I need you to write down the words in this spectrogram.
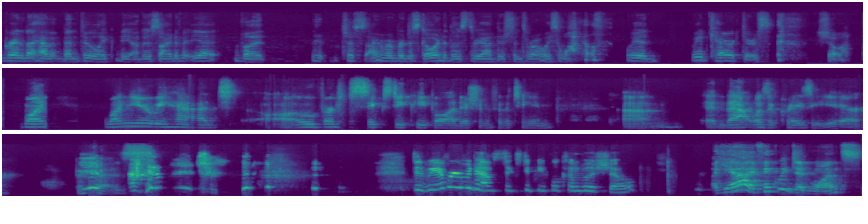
granted, I haven't been through like the other side of it yet, but it just I remember just going to those three auditions were always wild. We had we had characters show up. One one year we had over 60 people audition for the team. Um, and that was a crazy year because Did we ever even have 60 people come to a show? Yeah, I think we did once.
